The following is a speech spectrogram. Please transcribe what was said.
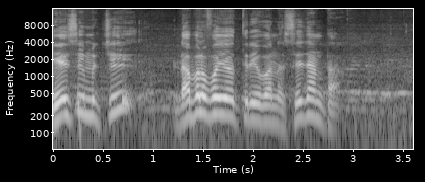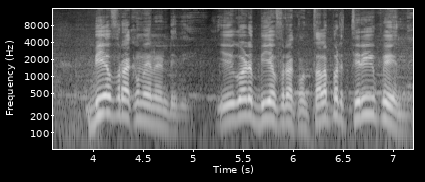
ఏసీ మిర్చి double five three one Syngenta. BF రకమేనండి ఇది. ఇది కూడా బిఎఫ్ రకం. తలపరి తిరిగిపోయింది.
